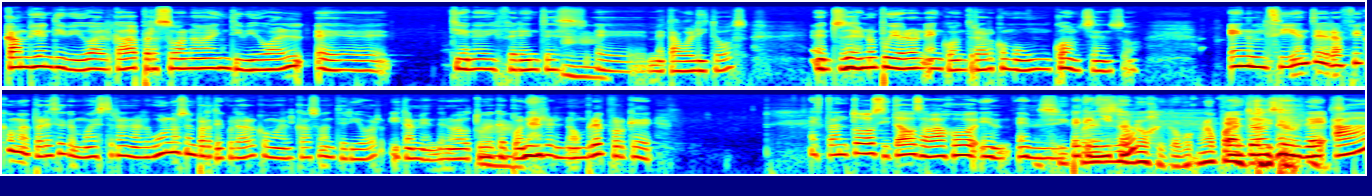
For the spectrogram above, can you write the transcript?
cambio individual. Cada persona individual eh, tiene diferentes eh, metabolitos. Entonces no pudieron encontrar como un consenso. En el siguiente gráfico me parece que muestran algunos en particular, como en el caso anterior, y también de nuevo tuve que poner el nombre porque están todos citados abajo en, en Sí, ¿cuál es esa pequeñito. lógica? ¿Por qué no ponen Entonces de títulos? A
